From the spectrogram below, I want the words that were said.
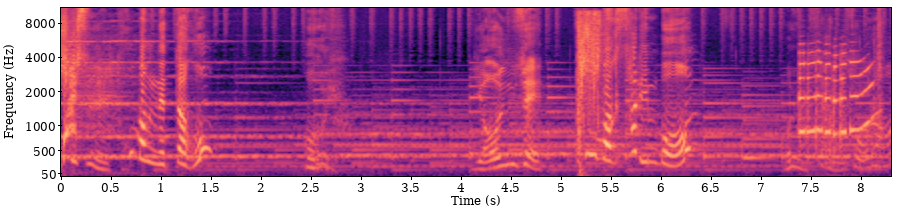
뭐, 시신을 토막 냈다고? 어휴 연쇄 토막 살인범? 어휴 세상 무서워라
